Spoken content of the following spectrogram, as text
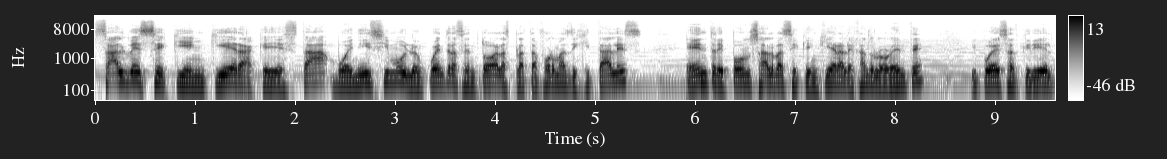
Sálvese quien quiera, que está buenísimo y lo encuentras en todas las plataformas digitales. Entre y pon Sálvese quien quiera Alejandro Lorente y puedes adquirir el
